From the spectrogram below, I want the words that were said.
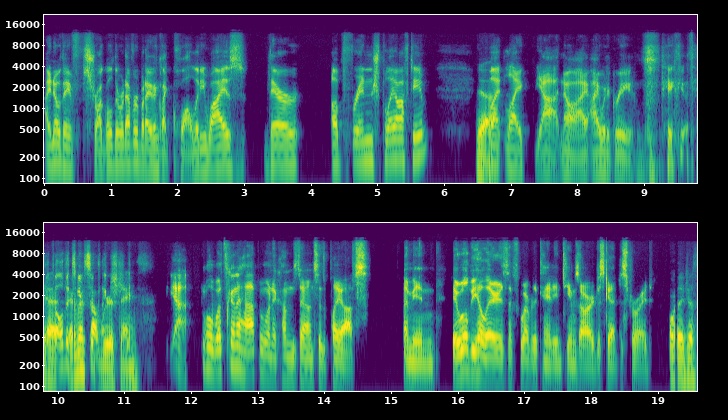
I know they've struggled or whatever, but I think like quality wise, they're a fringe playoff team. Yeah. But like, yeah, no, I, I would agree. Yeah. all the teams look got like weird shit. things. Yeah. Well, what's going to happen when it comes down to the playoffs? I mean, it will be hilarious if whoever the Canadian teams are just get destroyed. Or they just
